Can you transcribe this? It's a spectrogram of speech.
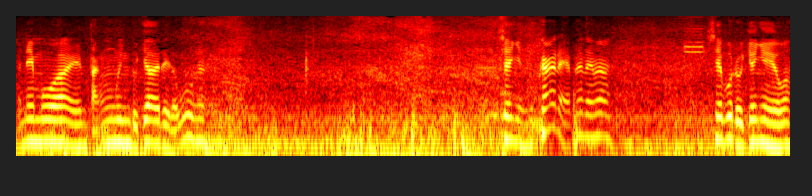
anh em mua, em tặng nguyên đồ chơi đầy đủ luôn nha. Xe nhìn cũng khá đẹp anh em ha. Xe mua đồ chơi nhiều à.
